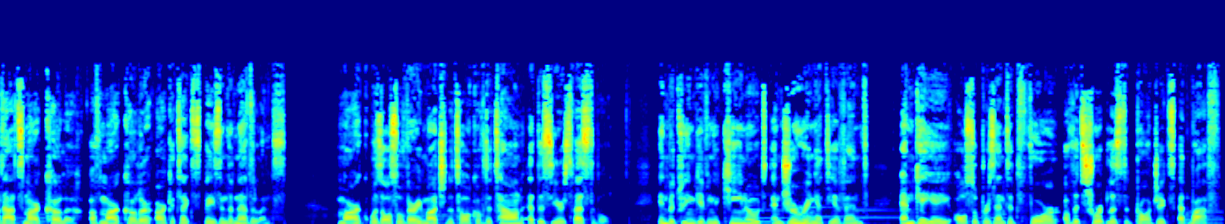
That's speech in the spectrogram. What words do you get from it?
That's Marc Koehler of Marc Koehler Architects based in the Netherlands. Marc was also very much the talk of the town at this year's festival. In between giving a keynote and jurying at the event, MKA also presented four of its shortlisted projects at WAF,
